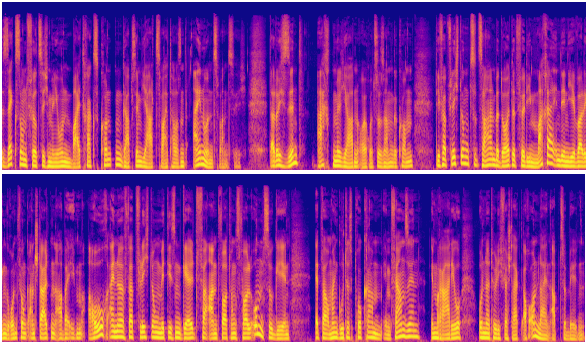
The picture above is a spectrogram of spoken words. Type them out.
46 Millionen Beitragskonten gab es im Jahr 2021. Dadurch sind 8 Milliarden Euro zusammengekommen. Die Verpflichtung zu zahlen bedeutet für die Macher in den jeweiligen Rundfunkanstalten aber eben auch eine Verpflichtung, mit diesem Geld verantwortungsvoll umzugehen, etwa um ein gutes Programm im Fernsehen, im Radio und natürlich verstärkt auch online abzubilden.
